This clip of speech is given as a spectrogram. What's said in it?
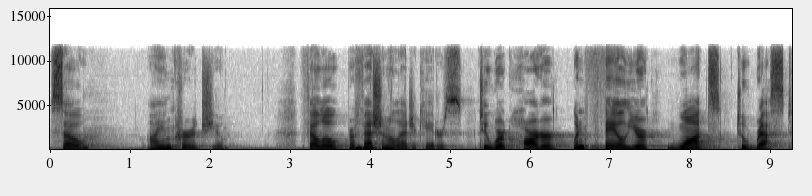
So, I encourage you, fellow professional educators, to work harder when failure wants to rest.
